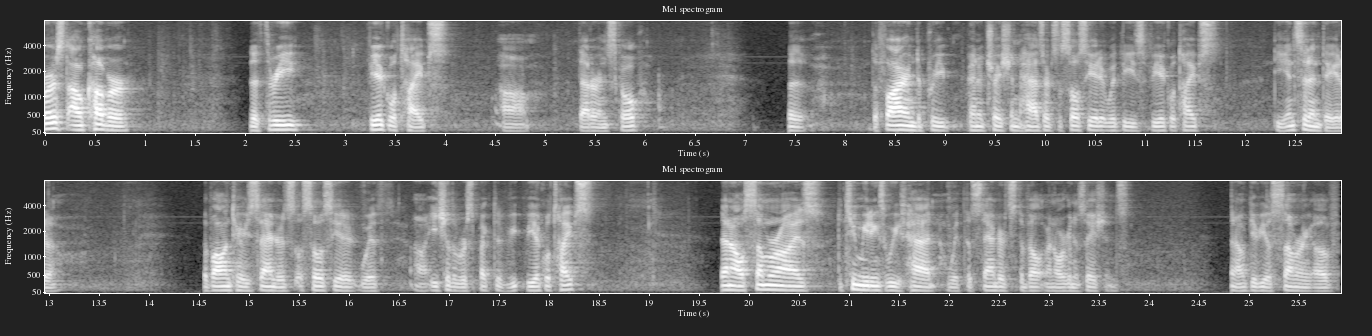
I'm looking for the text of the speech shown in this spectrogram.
First, I'll cover the three vehicle types um, that are in scope, the, the fire and debris penetration hazards associated with these vehicle types, the incident data, the voluntary standards associated with uh, each of the respective vehicle types. Then I'll summarize the two meetings we've had with the standards development organizations. Then I'll give you a summary of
